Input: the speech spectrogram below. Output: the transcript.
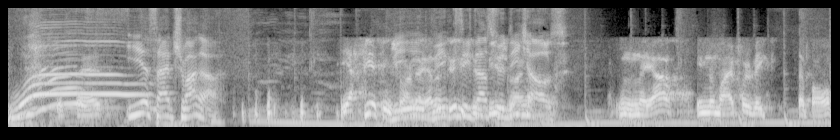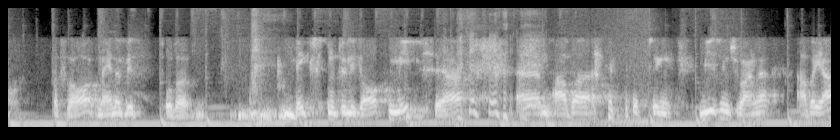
Das heißt, Ihr seid schwanger. ja, wir sind Wie schwanger. Ja, wirkt sich das für dich schwanger. aus? Naja, im Normalfall wächst der Bauch der Frau. Meiner wird oder wächst natürlich auch mit, ja. ähm, aber deswegen, wir sind schwanger. Aber ja,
